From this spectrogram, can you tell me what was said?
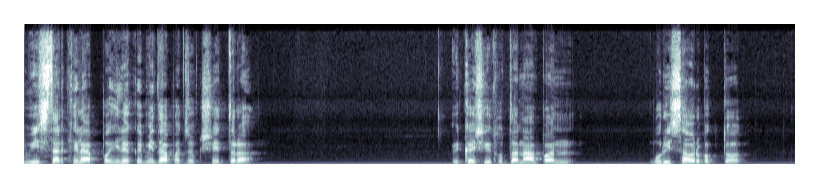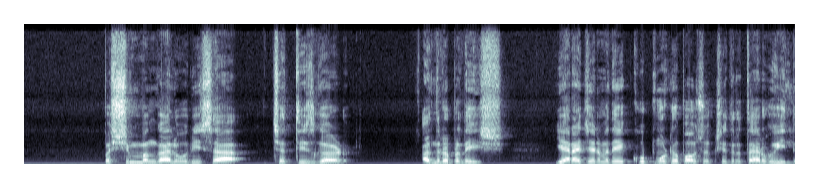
वीस तारखेला पहिलं कमी दाबाचं क्षेत्र विकसित होताना आपण ओरिसावर बघतो. पश्चिम बंगाल ओरिसा छत्तीसगड आंध्र प्रदेश या राज्यांमध्ये खूप मोठं पावसाचं क्षेत्र तयार होईल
